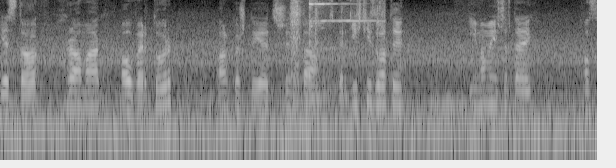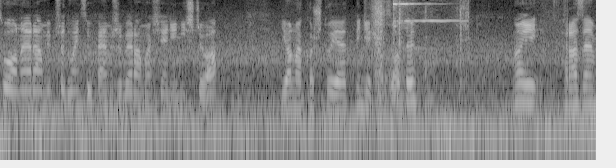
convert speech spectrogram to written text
jest to Chromac Overture. On kosztuje 340 zł. I mamy jeszcze tutaj osłonę ramy przed łańcuchem, żeby rama się nie niszczyła. I ona kosztuje 50 zł. No i razem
